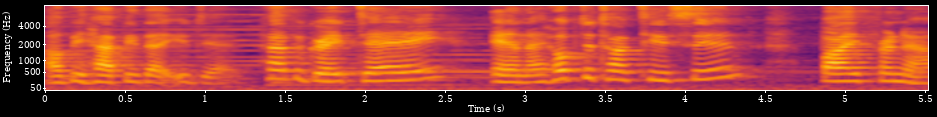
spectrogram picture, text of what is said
I'll be happy that you did. Have a great day, and I hope to talk to you soon. Bye for now.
